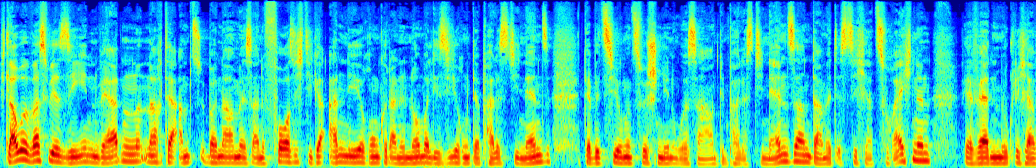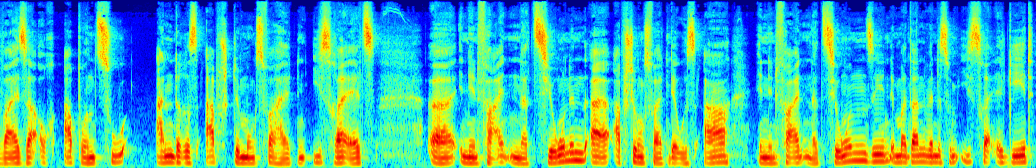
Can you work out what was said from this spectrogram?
Ich glaube, was wir sehen werden nach der Amtsübernahme ist eine vorsichtige Annäherung und eine Normalisierung der Palästinenser, der Beziehungen zwischen den USA und den Palästinensern. Damit ist sicher zu rechnen. Wir werden möglicherweise auch ab und zu anderes Abstimmungsverhalten Israels äh, in den Vereinten Nationen, äh, Abstimmungsverhalten der USA in den Vereinten Nationen sehen, immer dann, wenn es um Israel geht.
